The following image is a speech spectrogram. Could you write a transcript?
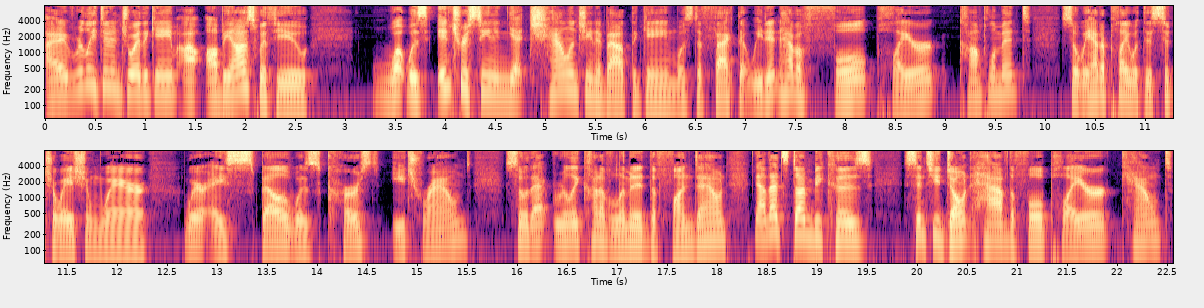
I really did enjoy the game. I'll, I'll, be honest with you. What was interesting and yet challenging about the game was the fact that we didn't have a full player complement. So we had to play with this situation where where a spell was cursed each round. So that really kind of limited the fun down. Now that's done because since you don't have the full player count,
